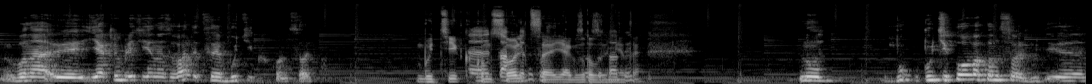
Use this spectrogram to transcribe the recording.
Вона, як люблять її називати, це бутік консоль. Бутік, Е, так, консоль це як зрозуміти. Ну, бутікова консоль. бу- е,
